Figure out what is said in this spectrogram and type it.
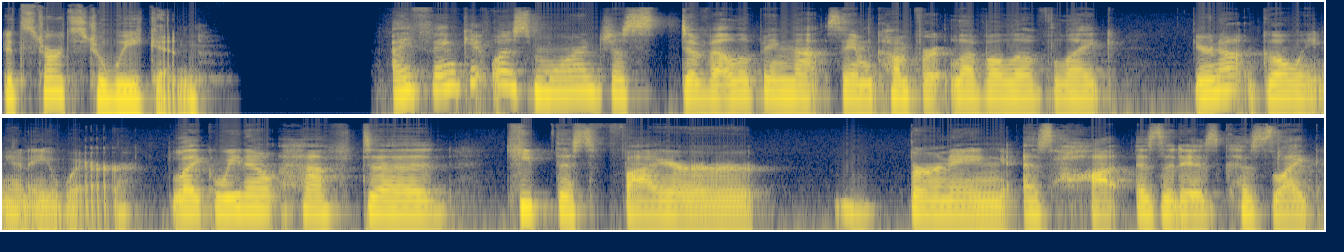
it starts to weaken. I think it was more just developing that same comfort level of like, you're not going anywhere. Like, we don't have to keep this fire burning as hot as it is because, like,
